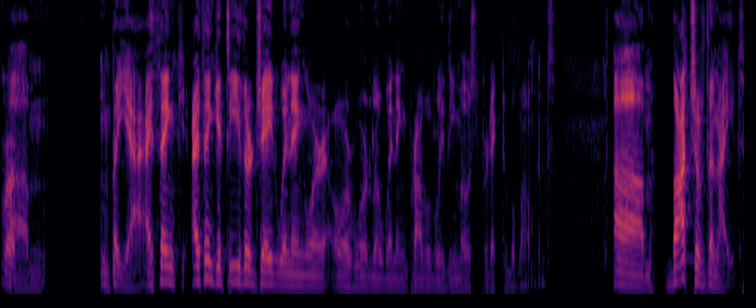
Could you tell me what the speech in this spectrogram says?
Right. Um, but yeah, I think I think it's either Jade winning or or Wardlow winning, probably the most predictable moments. Um, botch of the night.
